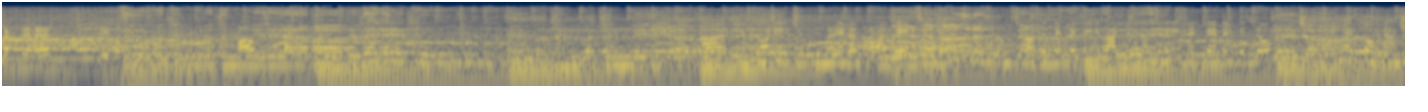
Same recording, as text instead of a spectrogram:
सकते हैं कि हम from the Secretary Department of Space and Chairman ISRO, S. Somnath.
